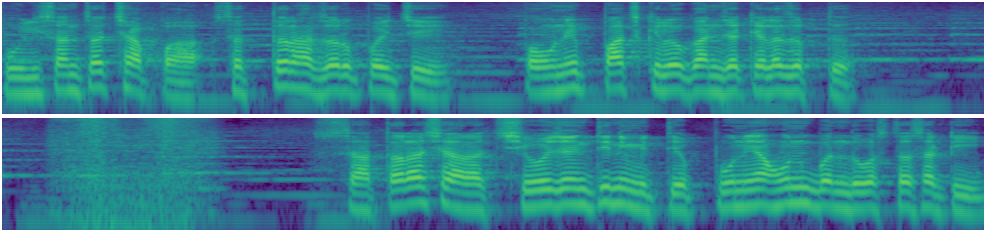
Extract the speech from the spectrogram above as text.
पोलिसांचा छापा सत्तर हजार रुपयाचे पावणे पाच किलो गांजा केला जप्त. सातारा शहरात शिवजयंतीनिमित्त पुण्याहून बंदोबस्तासाठी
